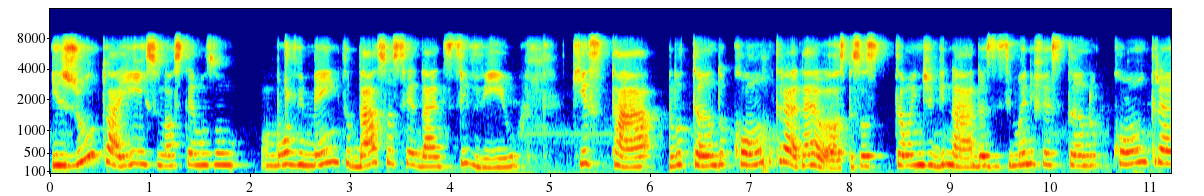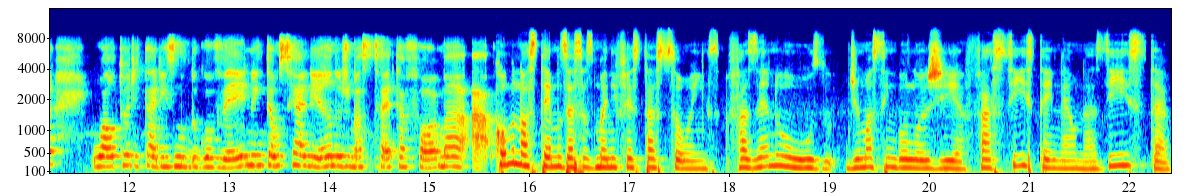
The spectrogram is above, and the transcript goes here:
e junto a isso nós temos um movimento da sociedade civil que está lutando contra, né, as pessoas estão indignadas e se manifestando contra o autoritarismo do governo, então se aliando de uma certa forma a... Como nós temos essas manifestações fazendo uso de uma simbologia fascista e neonazista,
